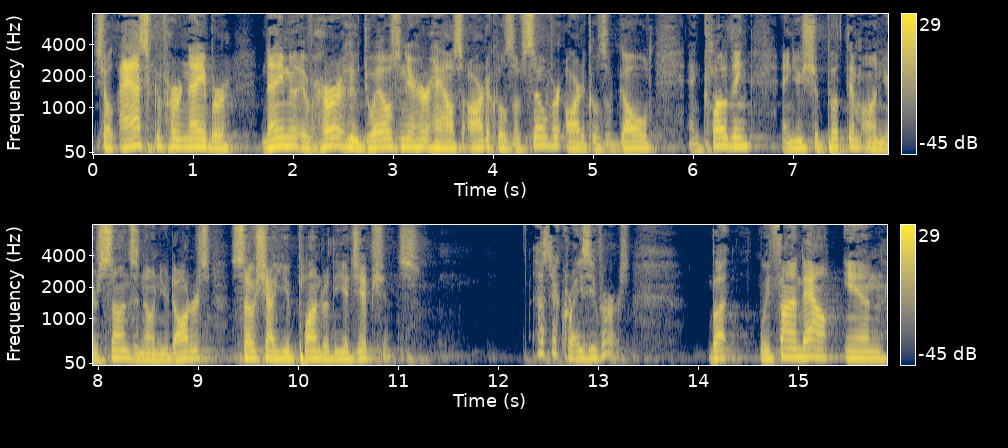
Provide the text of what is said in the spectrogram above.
shall ask of her neighbor, namely of her who dwells near her house, articles of silver, articles of gold, and clothing, and you shall put them on your sons and on your daughters. So shall you plunder the Egyptians. That's a crazy verse. But we find out in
